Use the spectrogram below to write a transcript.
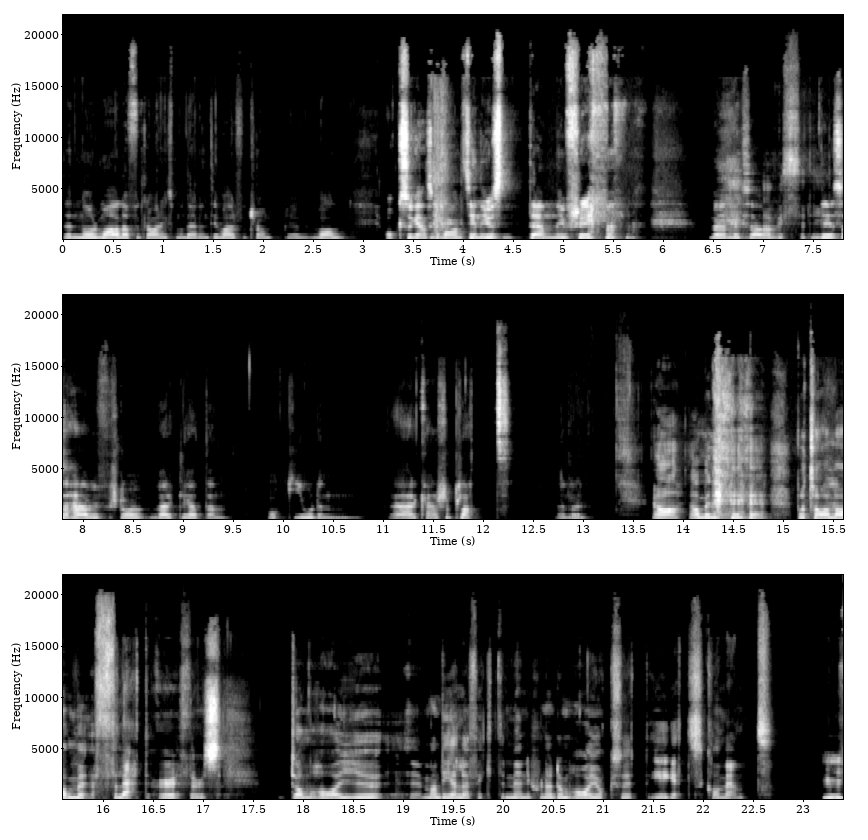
Den normala förklaringsmodellen till varför Trump blev vald. Också ganska vansinnig, just den i och för sig. Men, men liksom, Ja, visserligen. det är så här vi förstår verkligheten. Och jorden är kanske platt. Eller? Ja, ja, men på tal om flat earthers. De har ju, Mandela-effekt-människorna, de har ju också ett eget konvent. Mm.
